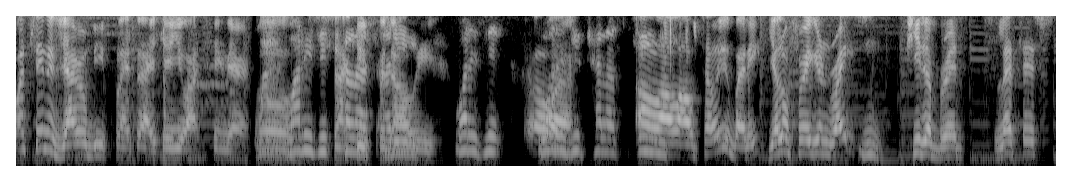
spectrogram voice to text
What's in a gyro beef platter? I hear you asking there. What, Oh, what is it? Tell us, Adi. What is it? Oh, what uh, it? Tell us, please. Oh, I'll, I'll tell you, buddy. Yellow fragrant rice, Mm. pita bread, lettuce,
